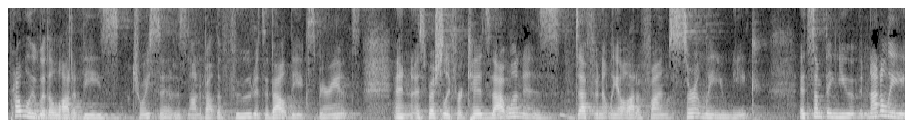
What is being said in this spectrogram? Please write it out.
probably with a lot of these choices. It's not about the food. It's about the experience, and especially for kids, that one is definitely a lot of fun. Certainly unique. It's something you not only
